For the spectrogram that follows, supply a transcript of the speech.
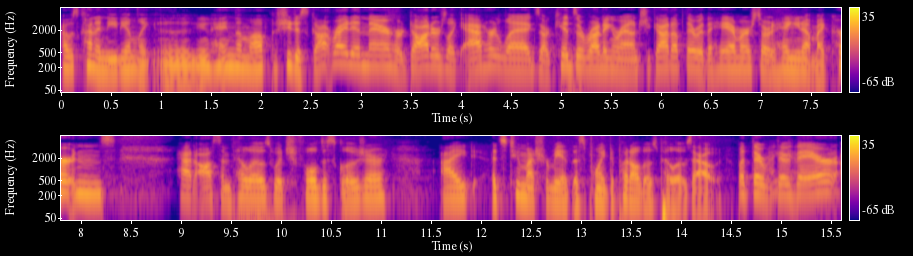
I was kind of needy. I'm like, you hang them up. She just got right in there. Her daughter's like at her legs. Our kids are running around. She got up there with a hammer, started hanging up my curtains. Had awesome pillows, which full disclosure, I it's too much for me at this point to put all those pillows out. But they're I they're there.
